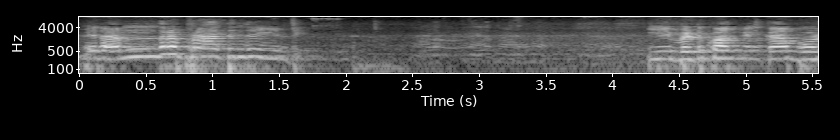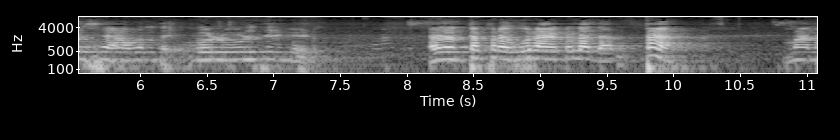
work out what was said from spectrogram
మీరందరూ ప్రార్థన చేయండి. ఈ బిడ్డ కొరకు ఇంకా బోడు సేవ ఉంది. బోడు ఊళ్ళు తిరిగాడు. అదంతా ప్రభు రాకలు అదంతా మన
